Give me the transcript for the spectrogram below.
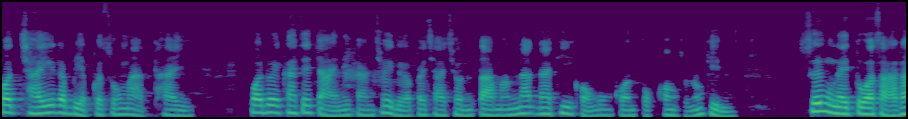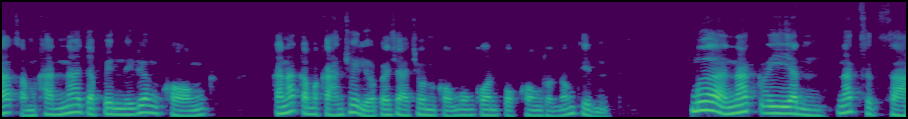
ก็ใช้ระเบียบกระทรวงมหาดไทย ว่าด้วยค่าใช้จ่ายในการช่วยเหลือประชาชนตามอำนาจหน้าที่ขององค์กรปกครองส่วนท้องถิ่น ซึ่งในตัวสาระสำคัญน่าจะเป็นในเรื่องของคณะกรรมการช่วยเหลือประชาชนขององค์กรปกครองส่วนท้องถิ่น เมื่อนักเรียนนักศึกษา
